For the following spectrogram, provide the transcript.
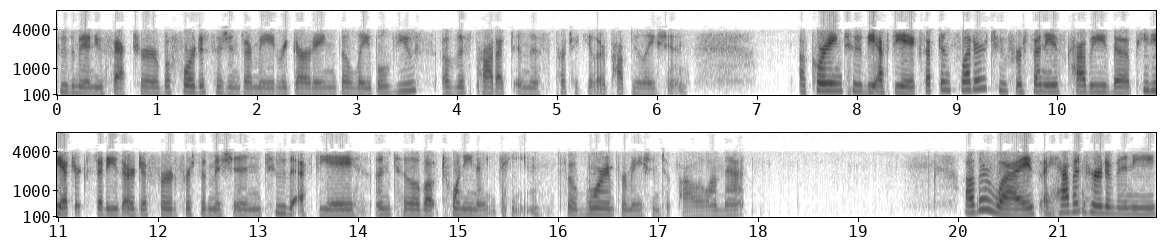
to the manufacturer before decisions are made regarding the labeled use of this product in this particular population. According to the FDA acceptance letter to Fresenius Kabi, the pediatric studies are deferred for submission to the FDA until about 2019. So more information to follow on that. Otherwise, I haven't heard of any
